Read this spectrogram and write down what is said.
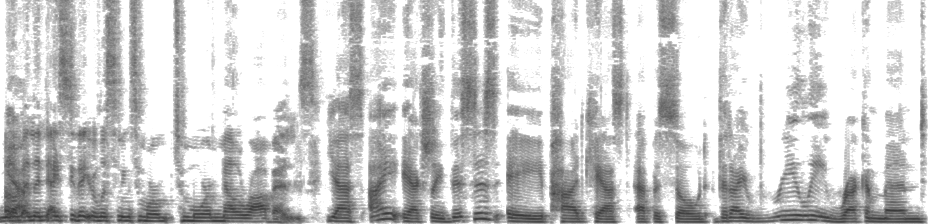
um, yeah. Um, and then i see that you're listening to more to more mel robbins yes i actually this is a podcast episode that i really recommend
